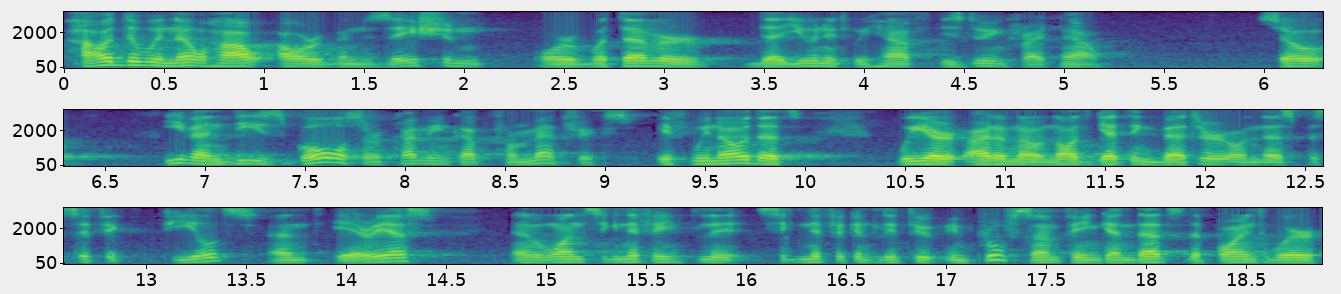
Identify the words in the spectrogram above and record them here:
How do we know how our organization or whatever the unit we have is doing right now? So even these goals are coming up from metrics. If we know that we are, I don't know, not getting better on the specific fields and areas, and we want significantly, significantly to improve something, and that's the point where,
